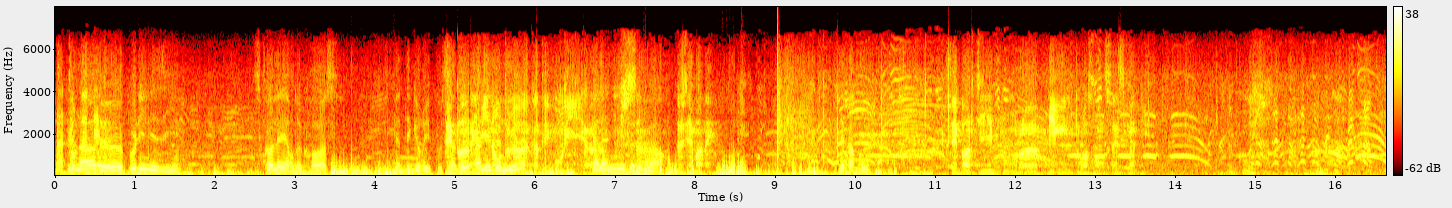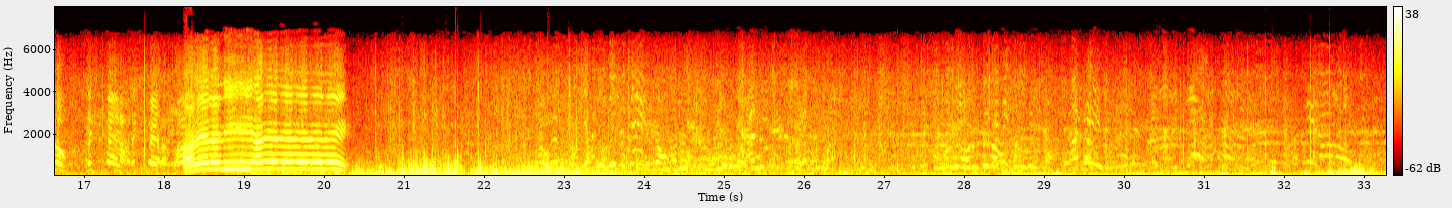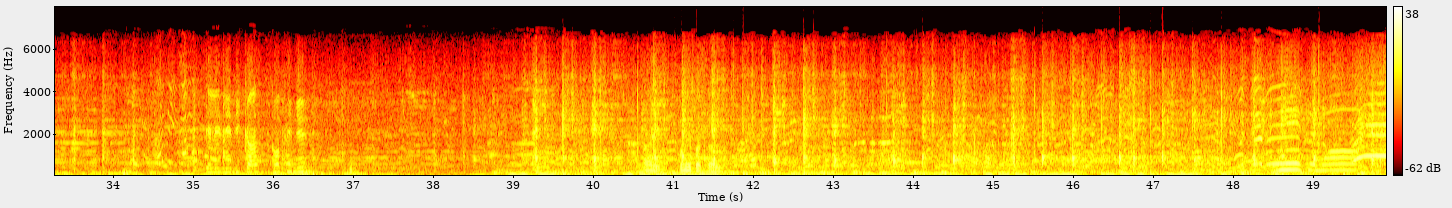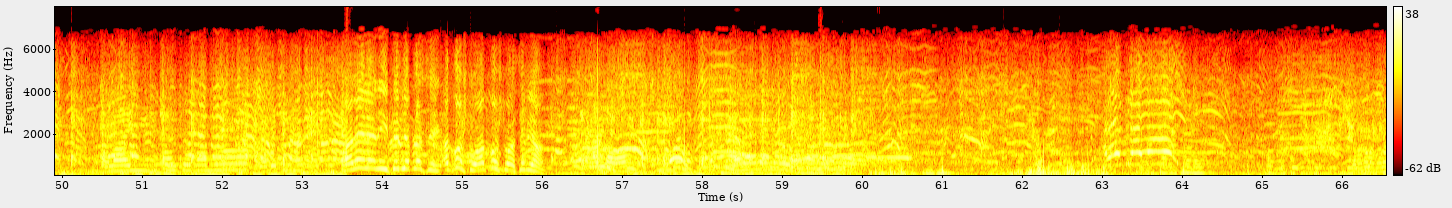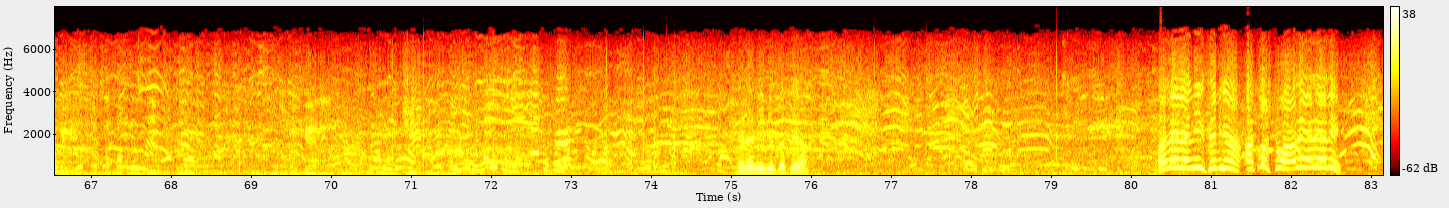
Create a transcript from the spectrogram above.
Championnat de Polynésie. Scolaire de cross. Catégorie poussin de Départ année éminent de 2000. la catégorie euh, Kalani est au pousse, euh, départ. Deuxième année. C'est parti. C'est parti pour euh, 1316 mètres de course. Allez Lani Allez, allez, allez, allez, dédicaces continuent. Allez, premier passage. Oui, c'est moi. Voilà, il passe devant moi. Allez Lani, t'es bien placé. Accroche-toi, accroche-toi, c'est bien. Donc Et Lani est bien placé là. Allez Lani, c'est bien. Accroche-toi. Allez, allez, allez.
